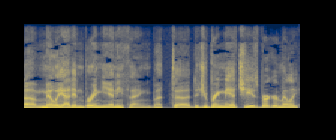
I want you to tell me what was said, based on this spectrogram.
uh, Millie, I didn't bring you anything, but uh, did you bring me a cheeseburger, Millie?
